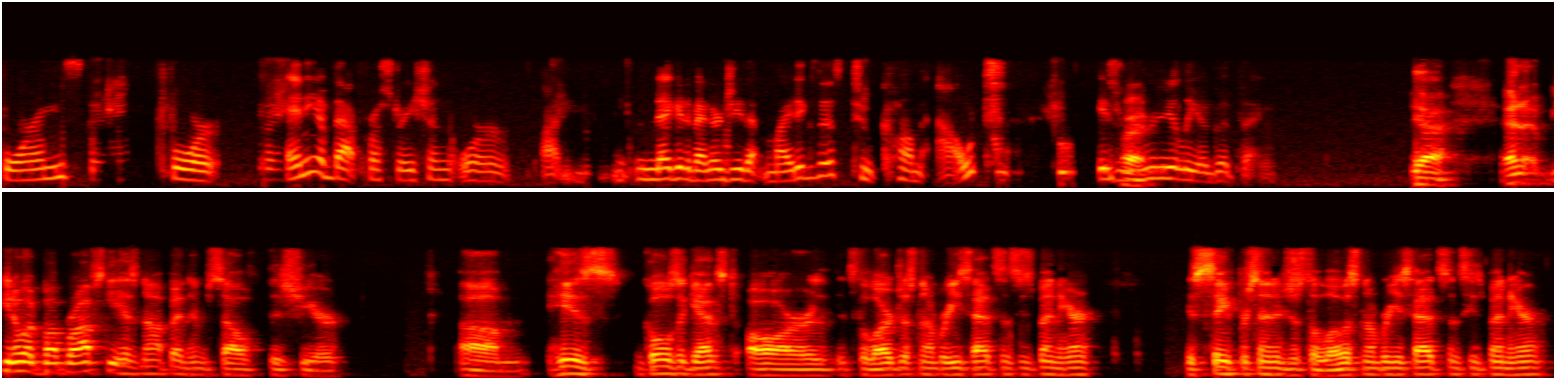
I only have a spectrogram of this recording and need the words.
forums for any of that frustration or uh, negative energy that might exist to come out is Right. really a good thing. Yeah, and uh, you know what? Bobrovsky has not been himself this year. Um, his goals against are it's the largest number he's had since he's been here. His save percentage is the lowest number he's had since he's been here.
